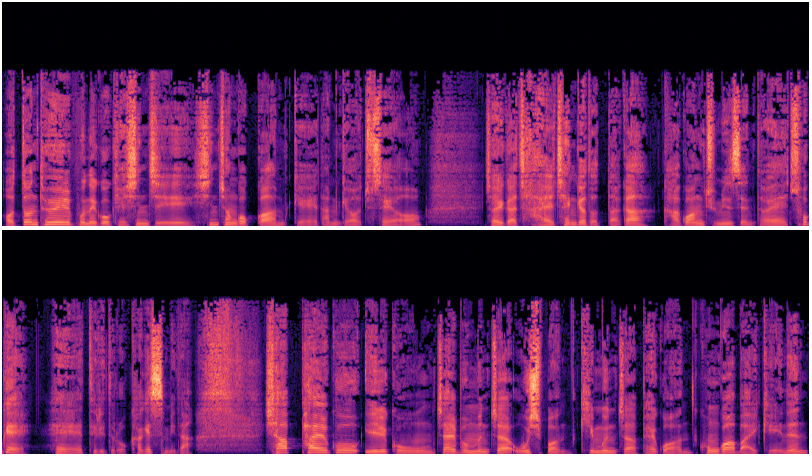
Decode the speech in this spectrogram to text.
어떤 토요일 보내고 계신지 신청곡과 함께 남겨주세요. 저희가 잘 챙겨뒀다가 가광 주민센터에 소개해 드리도록 하겠습니다. 샵8910 짧은 문자 50원, 긴 문자 100원, 콩과 마이케이는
